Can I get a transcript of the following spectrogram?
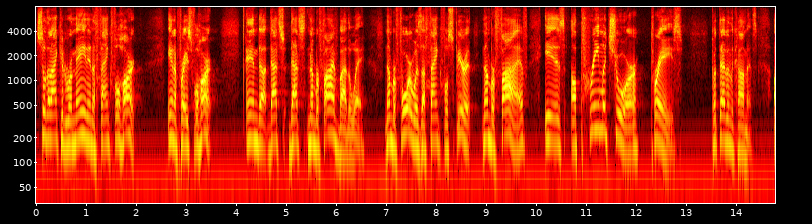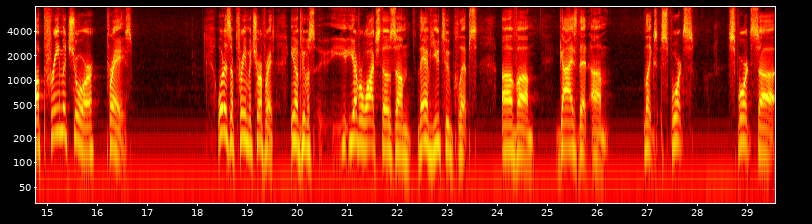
so that I could remain in a thankful heart, in a praiseful heart. And uh, that's that's number five, by the way. Number four was a thankful spirit. Number five is a premature praise. Put that in the comments. A premature praise. What is a premature praise? You know, people. You, you ever watch those? Um, they have YouTube clips of um, guys that um, like sports sports uh,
